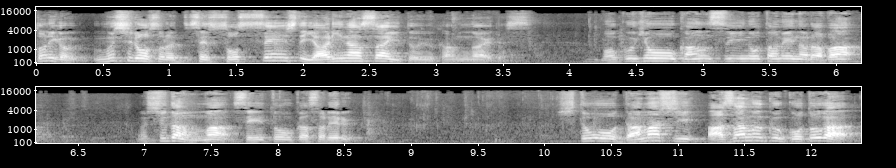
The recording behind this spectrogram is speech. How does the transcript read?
とにかくむしろそれ率先してやりなさいという考えです。目標完遂のためならば手段は正当化される。人を騙し欺くことが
